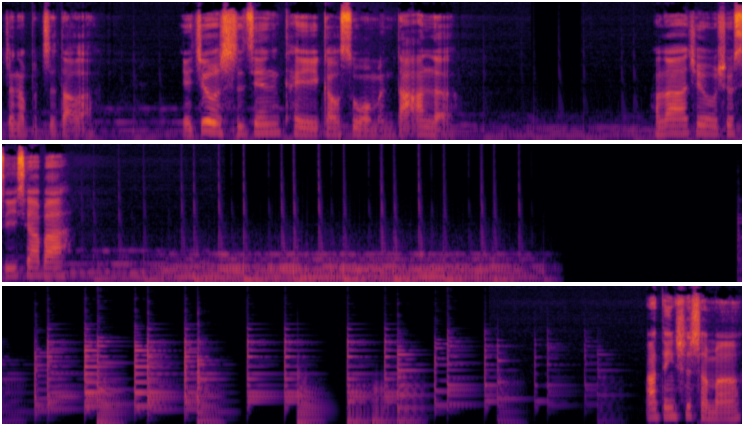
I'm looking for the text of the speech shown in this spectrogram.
真的不知道了，也就时间可以告诉我们答案了。好啦，就休息一下吧。阿丁是什么？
